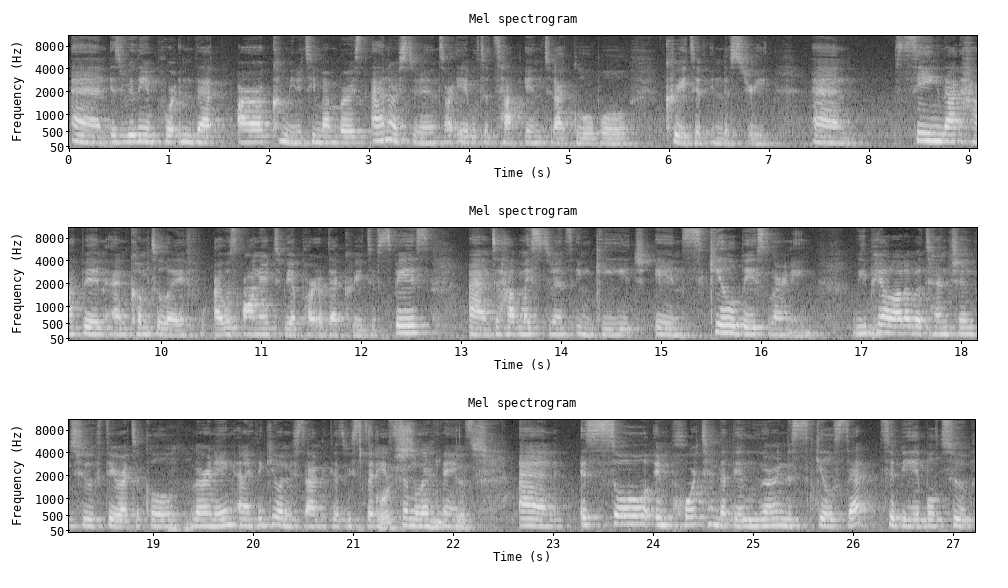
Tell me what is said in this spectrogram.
and it's really important that our community members and our students are able to tap into that global creative industry. And seeing that happen and come to life, I was honored to be a part of that creative space and to have my students engage in skill-based learning. We pay a lot of attention to theoretical mm -hmm. learning, and I think you understand because we study similar things. Yes. And it's so important that they learn the skill set to be able to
